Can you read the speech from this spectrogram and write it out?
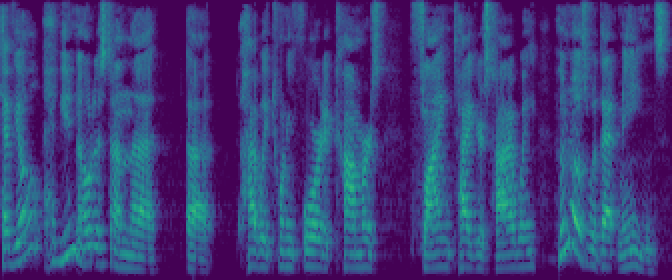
Have y'all have you noticed on the uh, Highway 24 to Commerce, Flying Tigers Highway? Who knows what that means?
